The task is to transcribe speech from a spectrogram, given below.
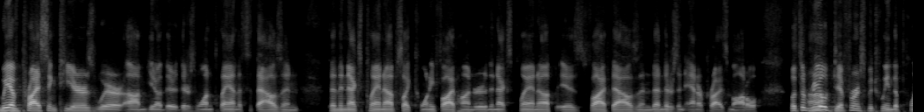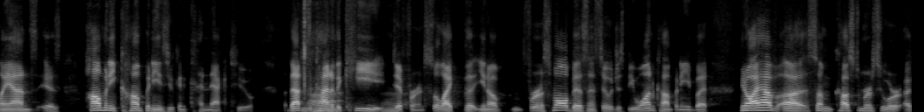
we mm-hmm. have pricing tiers where, um, you know, there, there's one plan that's a thousand. Then the next plan up's like 2,500. The next plan up is 5,000. Then there's an enterprise model. But the real ah. difference between the plans is how many companies you can connect to. That's ah. kind of the key ah. difference. So, like the, you know, for a small business, it would just be one company, but you know, I have uh, some customers who are uh,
